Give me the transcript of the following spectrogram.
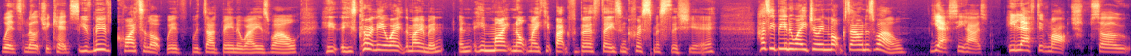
with military kids. You've moved quite a lot with, with dad being away as well. He, he's currently away at the moment and he might not make it back for birthdays and Christmas this year. Has he been away during lockdown as well? Yes, he has. He left in March, so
